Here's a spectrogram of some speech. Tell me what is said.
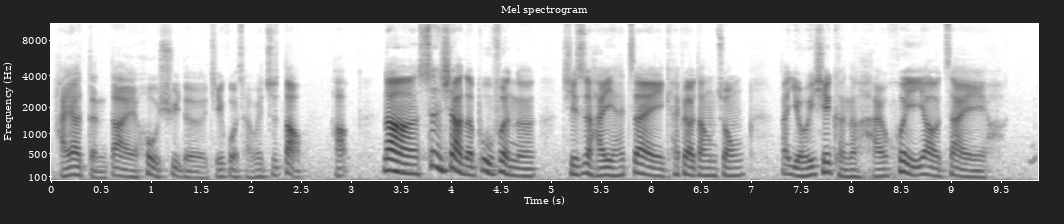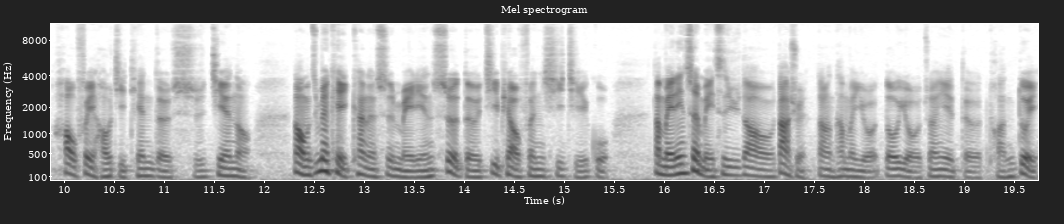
还要等待后续的结果才会知道。好，那剩下的部分呢，其实还还在开票当中。那有一些可能还会要再耗费好几天的时间哦。那我们这边可以看的是美联社的计票分析结果。那美联社每次遇到大选，当然他们有都有专业的团队，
